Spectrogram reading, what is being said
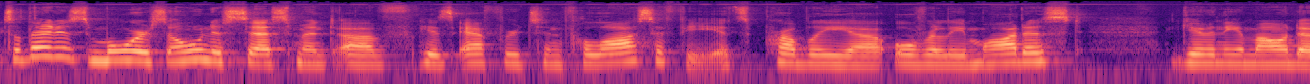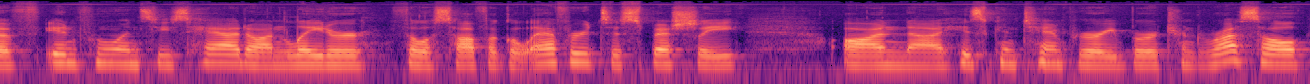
So that is Moore's own assessment of his efforts in philosophy. It's probably uh, overly modest, given the amount of influence he's had on later philosophical efforts, especially on uh, his contemporary Bertrand Russell,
